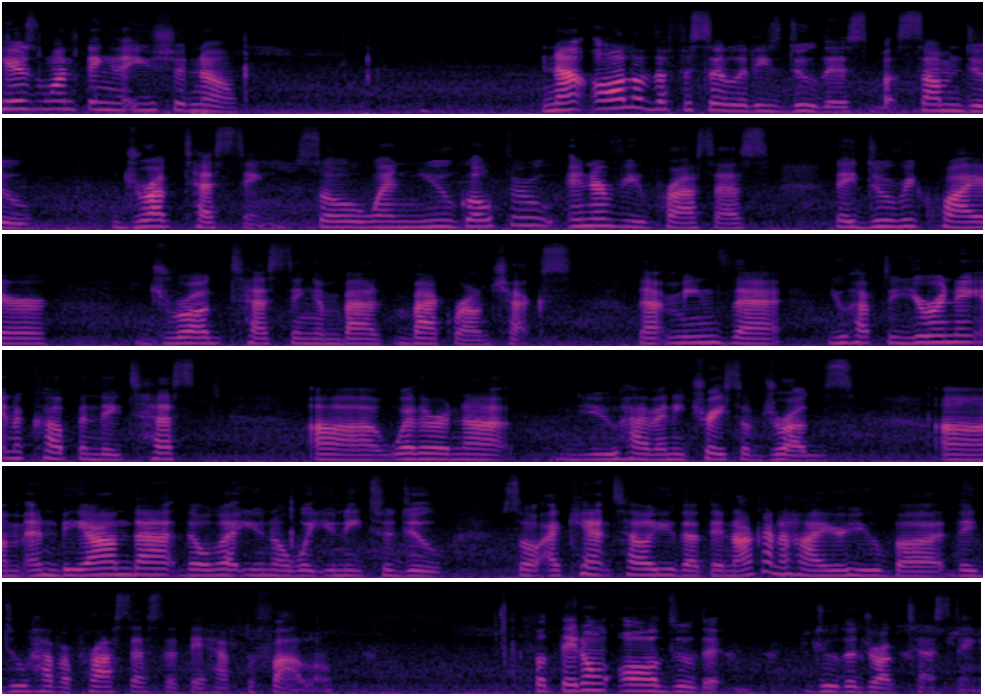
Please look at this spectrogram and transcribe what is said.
Here's one thing that you should know. Not all of the facilities do this but some do. Drug testing. So when you go through interview process, they do require drug testing and background checks. That means that you have to urinate in a cup and they test uh, whether or not you have any trace of drugs. Um, and beyond that, they'll let you know what you need to do. So I can't tell you that they're not going to hire you, but they do have a process that they have to follow. But they don't all do the do the drug testing.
